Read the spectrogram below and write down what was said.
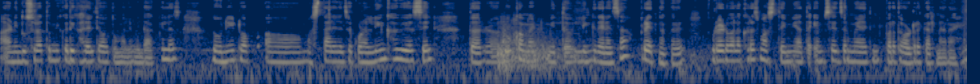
आणि दुसरा तर मी कधी घालेल तेव्हा तुम्हाला मी दाखवेलच. दोन्ही टॉप मस्त आलेले जर कोणाला लिंक हवी असेल तर डू कमेंट मी तर लिंक देण्याचा प्रयत्न करेल. तो रेडवाला खरंच मस्त आहे. मी आता एम साईज जर मिळाली तर मी परत ऑर्डर करणार आहे.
